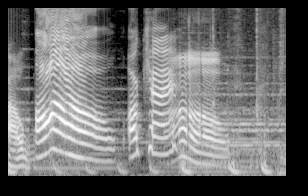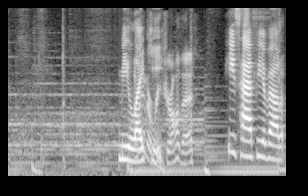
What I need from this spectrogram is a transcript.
Oh. Oh, okay. Oh. Me likey. redraw that. He's happy about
